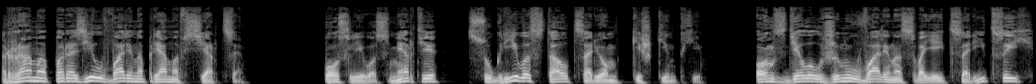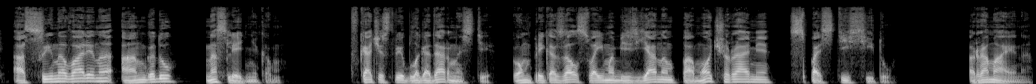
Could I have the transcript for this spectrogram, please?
Рама поразил Валина прямо в сердце. После его смерти Сугрива стал царем Кишкинтхи. Он сделал жену Валина своей царицей, а сына Валина, Ангаду, наследником. В качестве благодарности он приказал своим обезьянам помочь Раме спасти Ситу. Рамаина.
